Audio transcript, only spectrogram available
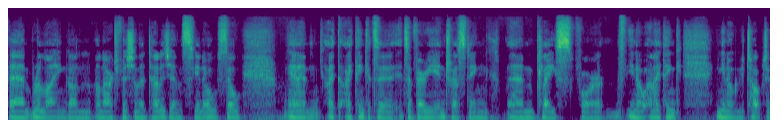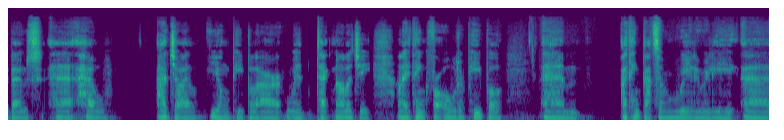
um, relying on, on artificial intelligence, you know. So um, I, I think it's a it's a very interesting um, place for you know, and I think you know we talked about uh, how agile young people are with technology, and I think for older people. Um, I think that's a really, really uh,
